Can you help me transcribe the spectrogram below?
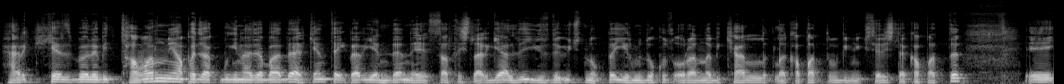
Herkes böyle bir tavan mı yapacak bugün acaba derken tekrar yeniden e, satışlar geldi. %3.29 oranla bir karlılıkla kapattı bugün yükselişle kapattı. E,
